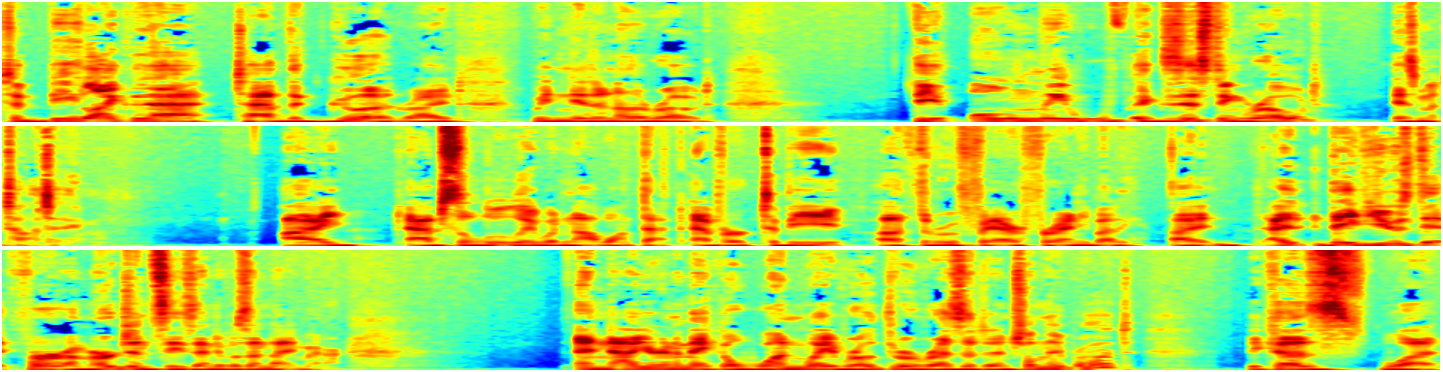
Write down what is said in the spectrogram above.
to be like that to have the good right, we need another road. The only existing road is Metate. I absolutely would not want that ever to be a thoroughfare for anybody. I, I they've used it for emergencies and it was a nightmare. And now you're going to make a one-way road through a residential neighborhood because what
